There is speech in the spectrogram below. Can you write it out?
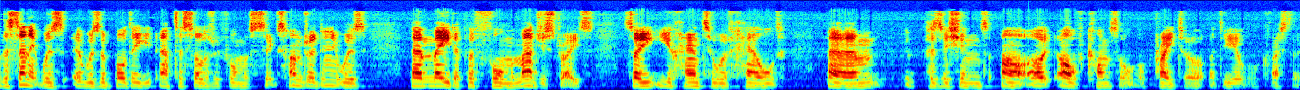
the Senate was it was a body after Sulla's reform of 600, and it was uh, made up of former magistrates. So you had to have held um, positions of, of consul or praetor or aedile or quaestor.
